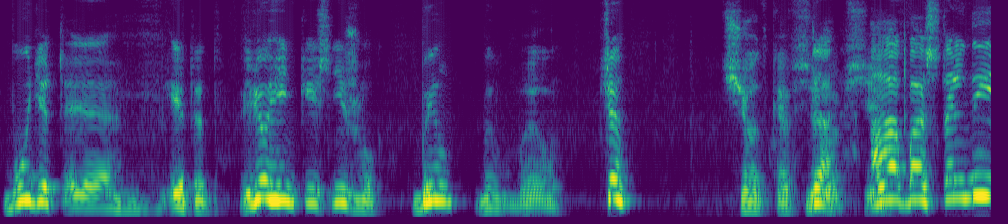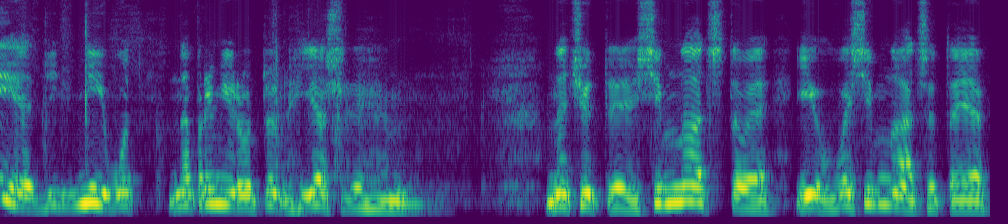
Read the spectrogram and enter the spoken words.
будет э, этот легенький снежок. Был? Был. Был. Все. Четко все Да. вообще. А об остальные дни, вот, например, вот я ж, э, значит, э, 17 и 18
